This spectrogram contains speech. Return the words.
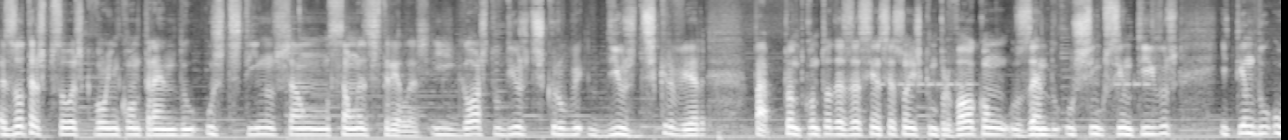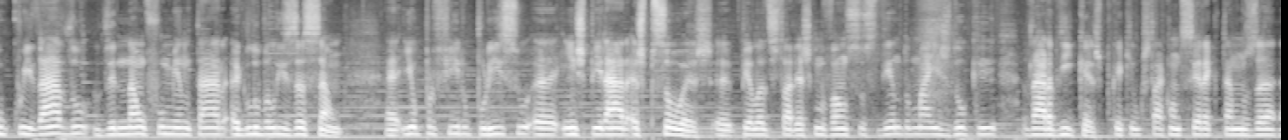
As outras pessoas que vão encontrando os destinos são, são as estrelas e gosto de os, descrever, de os descrever pá, pronto, com todas as sensações que me provocam, usando os cinco sentidos e tendo o cuidado de não fomentar a globalização. Eh, Eu prefiro, por isso, eh, inspirar as pessoas eh, pelas histórias que me vão sucedendo mais do que dar dicas, porque aquilo que está a acontecer é que estamos a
